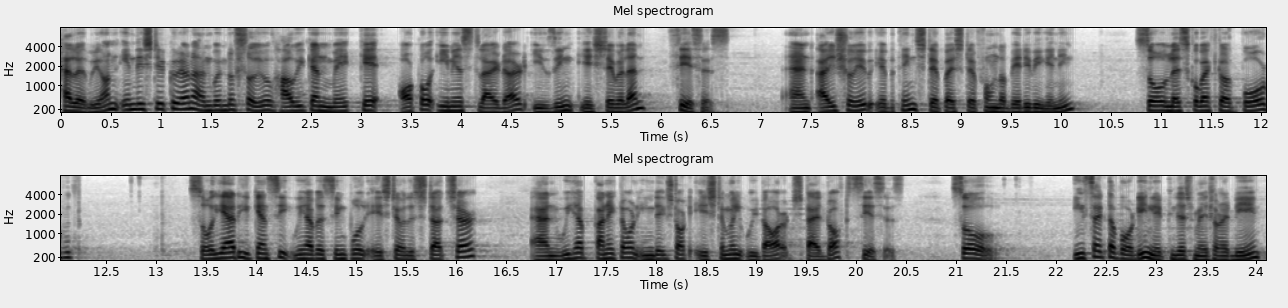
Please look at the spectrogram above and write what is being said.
Hello everyone, in this tutorial I'm going to show you how we can make a auto image slider using HTML and CSS. And I'll show you everything step by step from the very beginning. So let's go back to our code. So here you can see we have a simple HTML structure and we have connected our index.html with our style.css. So inside the body, let me just mention a name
